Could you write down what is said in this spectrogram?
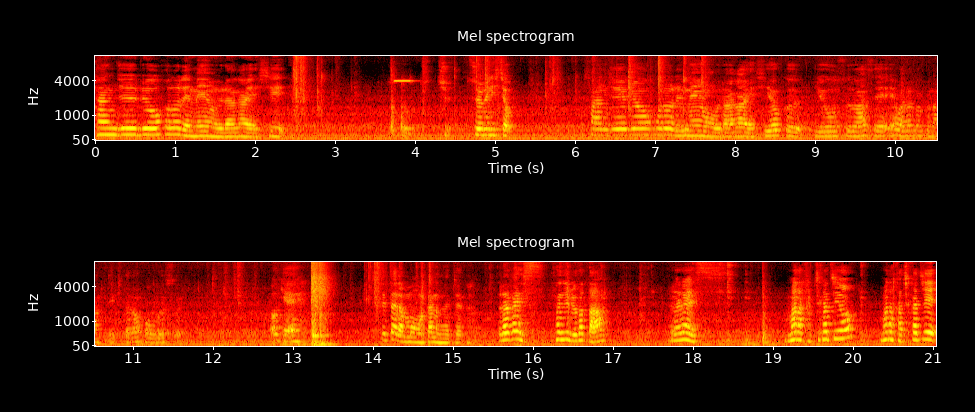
30秒ほどで麺を裏返しちょっと強火にしちゃおう。30秒ほどで麺を裏返しよく湯を吸わせ柔らかくなってきたらほぐす。OK 捨てたらもう分かんなくなっちゃうから。裏返す。30秒経った？裏返す。まだカチカチよ。まだカチカチ。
